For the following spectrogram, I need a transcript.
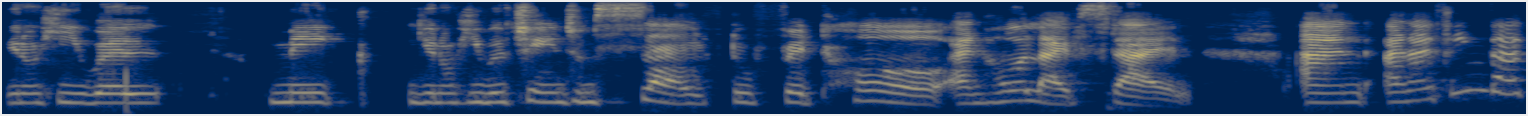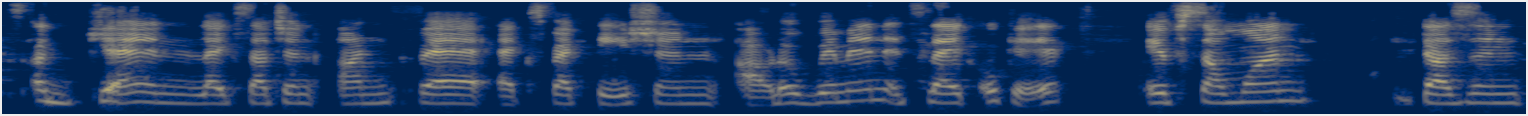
you know he will make you know he will change himself to fit her and her lifestyle. And and i think that's again like such an unfair expectation out of women. It's like okay if someone doesn't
